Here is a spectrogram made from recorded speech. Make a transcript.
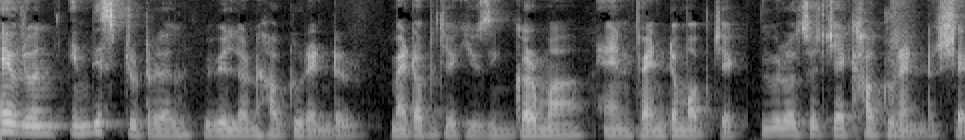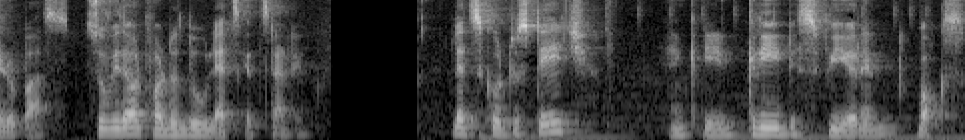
Hey everyone, in this tutorial we will learn how to render matte object using Karma and phantom object. We will also check how to render shadow pass. So without further ado, let's get started. Let's go to stage and create grid, sphere and box.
